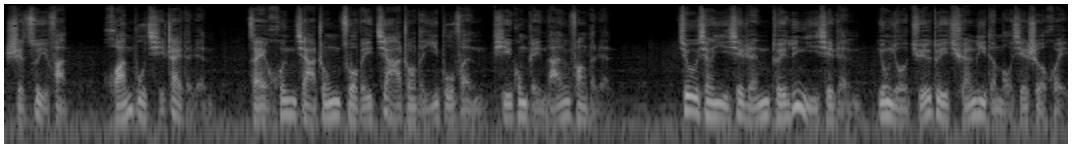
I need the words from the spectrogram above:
是罪犯、还不起债的人，在婚嫁中作为嫁妆的一部分提供给男方的人。就像一些人对另一些人拥有绝对权利的某些社会，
